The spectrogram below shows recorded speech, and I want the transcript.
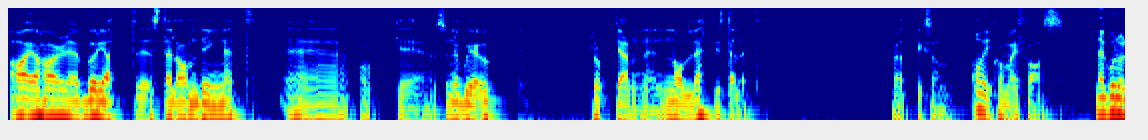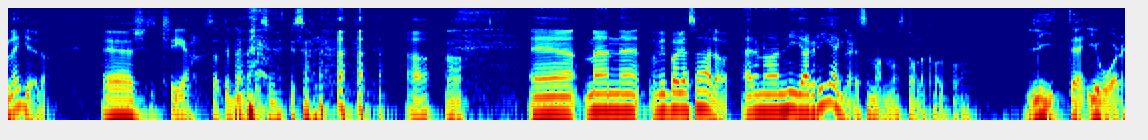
Ja, jag har eh, börjat eh, ställa om dygnet. Eh, och eh, så nu går jag upp klockan eh, 01 istället. För att liksom Oj, komma i fas. när går du och lägger dig då? Eh, 23, så att det blir inte så mycket sömn. Ja. Ja. Eh, men eh, om vi börjar så här då. Är det några nya regler som man måste hålla koll på? Lite i år.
